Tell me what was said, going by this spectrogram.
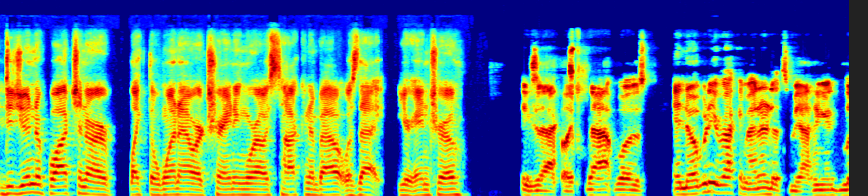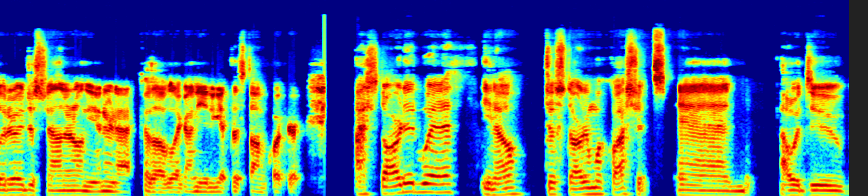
did you end up watching our like the one hour training where i was talking about was that your intro exactly that was and nobody recommended it to me i think i literally just found it on the internet because i was like i need to get this done quicker i started with you know just starting with questions and i would do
